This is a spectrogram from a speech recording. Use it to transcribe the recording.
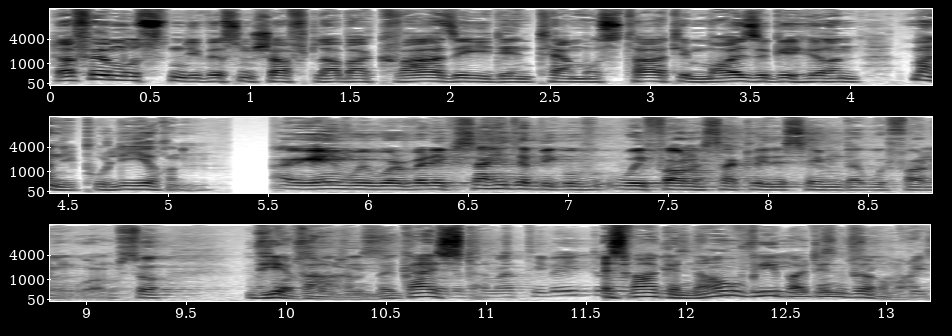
Dafür mussten die Wissenschaftler aber quasi den Thermostat im Mäusegehirn manipulieren. Wir waren begeistert. Es war genau wie bei den Würmern.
